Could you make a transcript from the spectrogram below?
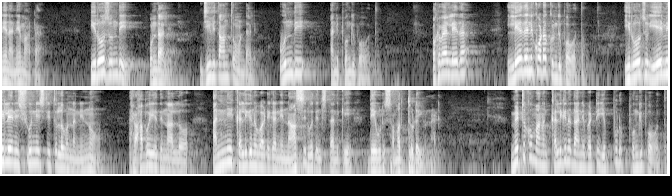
నేను అనే మాట ఈరోజు ఉంది ఉండాలి. జీవితాంతం ఉండాలి. ఉంది అని పొంగిపోవద్దు. ఒకవేళ లేదా లేదని కూడా కృంగిపోవద్దు. ఈరోజు ఏమీ లేని శూన్య స్థితిలో ఉన్న నిన్ను రాబోయే దినాల్లో అన్నీ కలిగిన వాడిగా నిన్ను ఆశీర్వదించడానికి దేవుడు సమర్థుడై ఉన్నాడు. మెటుకు మనం కలిగిన దాన్ని బట్టి ఎప్పుడు పొంగిపోవద్దు.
